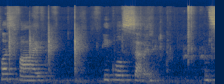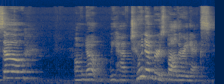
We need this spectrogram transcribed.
plus 5 equals 7. And so, oh no, we have two numbers bothering x.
